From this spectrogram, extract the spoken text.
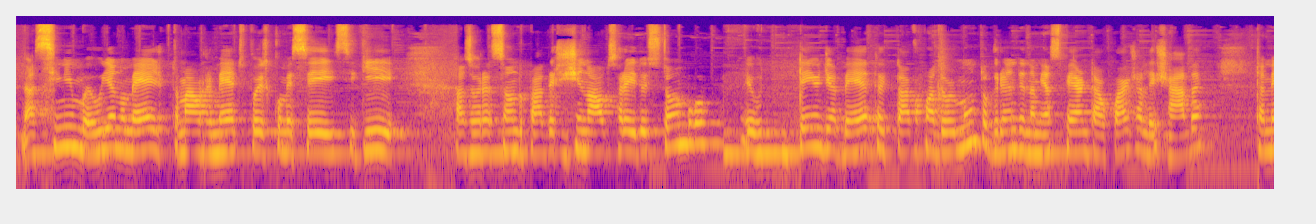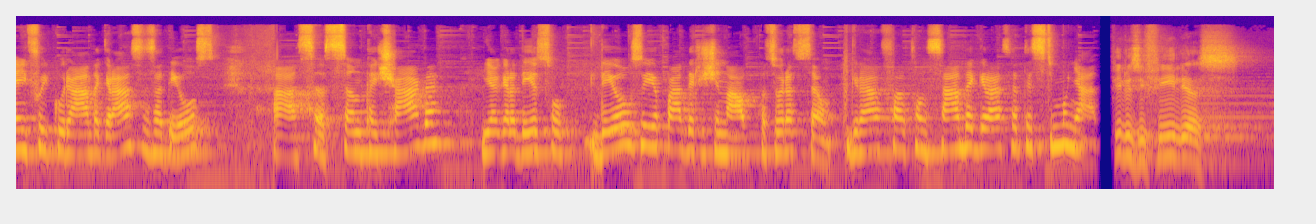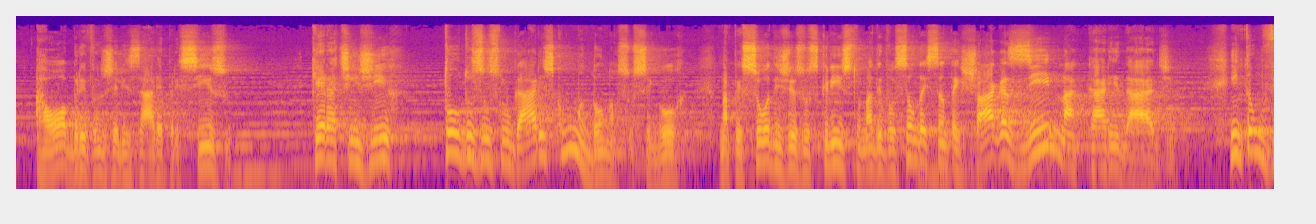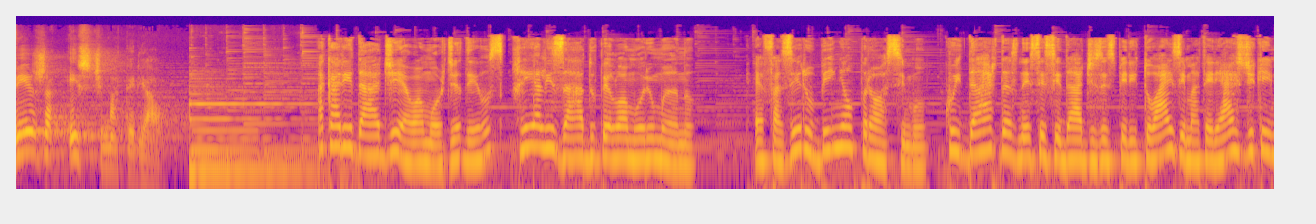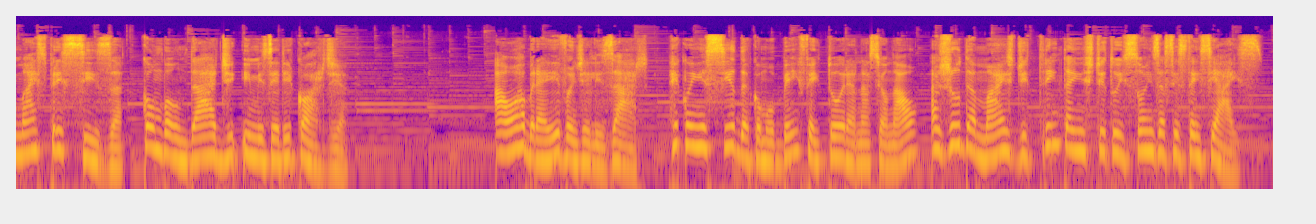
assim eu ia no médico, tomava remédio, depois comecei a seguir as orações do Padre Reginaldo Sarei do estômago. Eu tenho diabetes, eu estava com uma dor muito grande nas minhas pernas, estava quase aleijada. Também fui curada, graças a Deus, a, Santa Chaga. E agradeço Deus e o Padre Reginaldo por sua oração. Graça alcançada e graça testemunhada. Filhos e filhas, a obra evangelizar é preciso. Quer atingir todos os lugares como mandou nosso Senhor na pessoa de Jesus Cristo, na devoção das Santas Chagas e na caridade. Então veja este material. A caridade é o amor de Deus realizado pelo amor humano. É fazer o bem ao próximo, cuidar das necessidades espirituais e materiais de quem mais precisa, com bondade e misericórdia. A obra Evangelizar Reconhecida como benfeitora nacional, ajuda mais de 30 instituições assistenciais.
